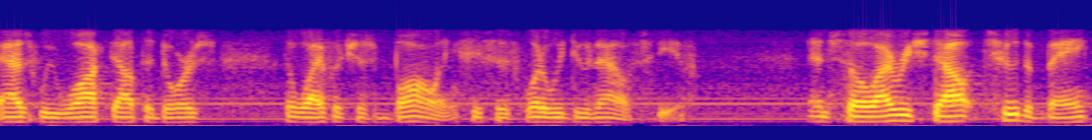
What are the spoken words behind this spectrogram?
as we walked out the doors, the wife was just bawling. She says, "What do we do now, Steve?" And so I reached out to the bank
